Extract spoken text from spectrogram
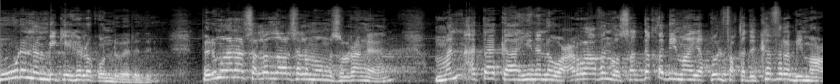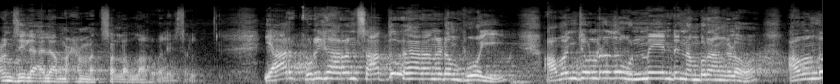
மூட நம்பிக்கைகளை கொண்டு வருது. பெருமானா சல்லல்லாஹு செல்லம் அவங்க சொல்றாங்க மன் அத்தா காஹினன் வாழ்றாவன் ஓ வ சத்தக பிமா யகுல் ஃபக்கத் கஃபர பிமா உன்சில அலா முஹம்மத் சல்லல்லாஹு அலைஹி வஸல்லம். யார் குடிகாரன் சாத்துகாரனிடம் போய் அவன் சொல்றத உண்மை என்று நம்புறாங்களோ அவங்க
